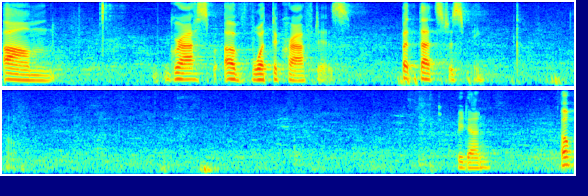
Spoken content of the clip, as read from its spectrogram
um, grasp of what the craft is. But that's just me. We done? Oh,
